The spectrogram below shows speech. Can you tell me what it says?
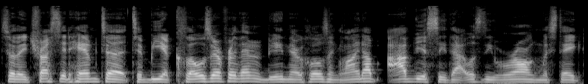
So they trusted him to, to be a closer for them and being their closing lineup. Obviously that was the wrong mistake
